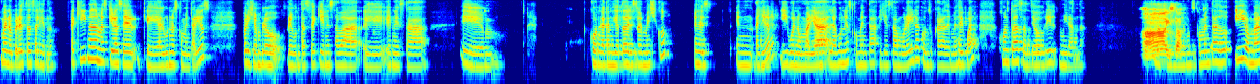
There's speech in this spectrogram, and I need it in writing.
Bueno, pero está saliendo. Aquí nada más quiero hacer eh, algunos comentarios. Por ejemplo, preguntaste quién estaba eh, en esta em, con la candidata del Estado de México en, en ayer. Y bueno, María Lagunes comenta, ella estaba Moreira con su cara de me da igual, junto a Santiago Grill Miranda. Ah, ahí está. Hemos comentado. Y Omar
